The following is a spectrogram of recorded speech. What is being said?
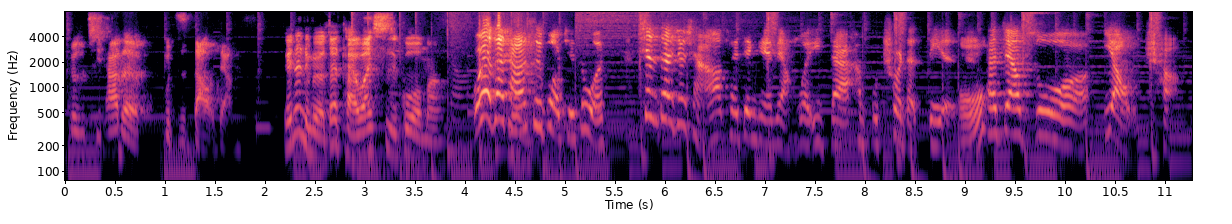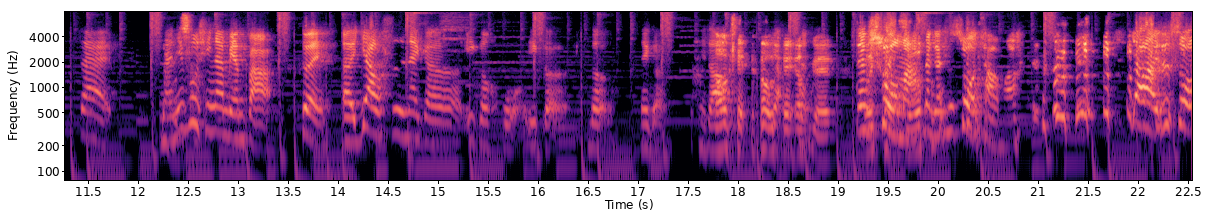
就是其他的不知道这样子。哎、欸，那你们有在台湾试过吗？我有在台湾试过，其实我现在就想要推荐给两位一家很不错的店，哦，它叫做药厂，在。南京复兴那边吧，对，呃，药是那个一个火一个乐，那个你知道？OK OK OK，那是硕吗？那个是硕厂吗？药还是硕？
